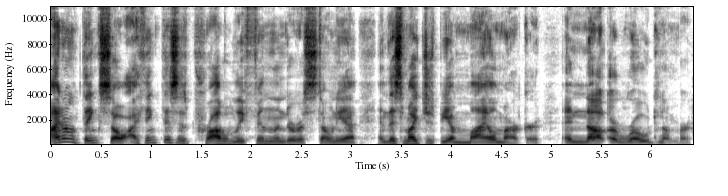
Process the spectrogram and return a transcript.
I don't think so. I think this is probably Finland or Estonia, and this might just be a mile marker and not a road number.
